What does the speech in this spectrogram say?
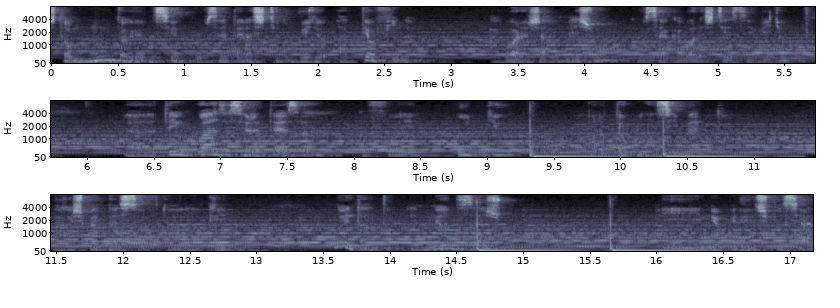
estou muito agradecido por você ter assistido o vídeo até o final. Agora já mesmo que você acabou de assistir esse vídeo, uh, tenho quase certeza que foi útil para o teu conhecimento a respeito desse software incrível. No entanto, é meu desejo e meu pedido especial,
